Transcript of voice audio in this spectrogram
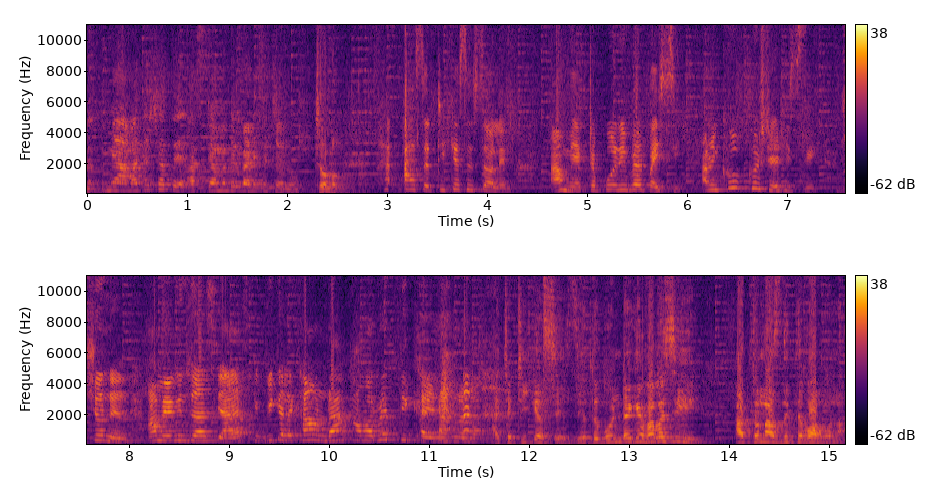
না। তুমি আমাদের সাথে আজকে আমাদের বাড়িতে চলো। চলো। আচ্ছা ঠিক আছে চলেন। আমি একটা পরিবার পাইছি। আমি খুব খুশি হয়েছি। শোনেন আমিও কিন্তু আছি। আর আজকে বিকালে খাওয়ানটা আমার ব্যক্তি খাই না। আচ্ছা ঠিক আছে। যেহেতু বোনটাকে ফেলাইছি আর তো নাচ দেখতে পারব না।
